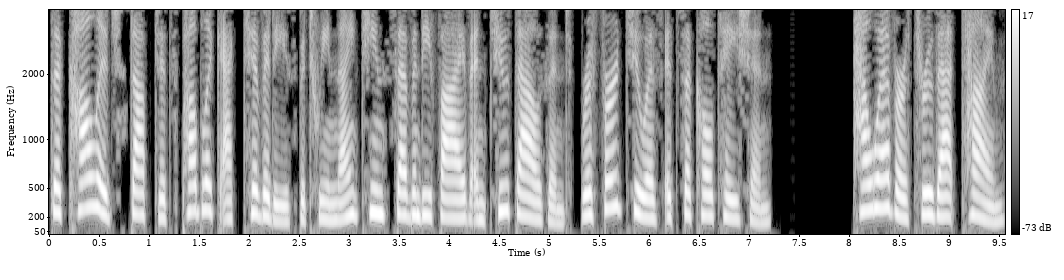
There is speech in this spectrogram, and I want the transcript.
The college stopped its public activities between 1975 and 2000, referred to as its occultation. However through that time,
